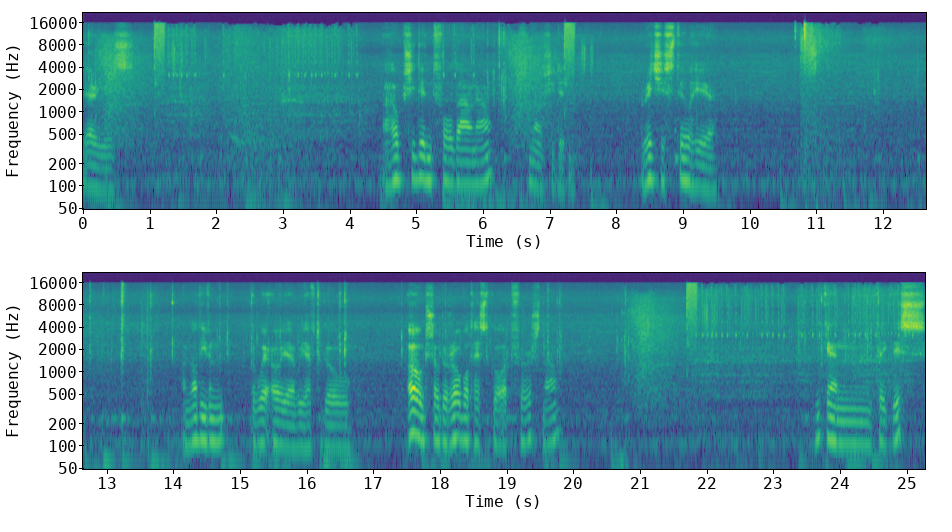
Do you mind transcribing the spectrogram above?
There he is. I hope she didn't fall down now. No, she didn't. Bridge is still here. I'm not even aware. Oh yeah, we have to go. Oh, so the robot has to go up first now. We can take this.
